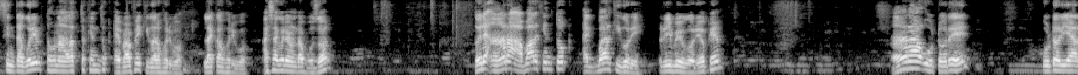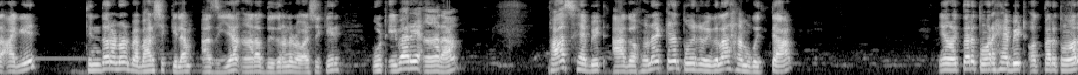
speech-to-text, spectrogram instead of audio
চিন্তা করি তখন আর তো কিন্তু এবারে কি করা ফুরিব লেখা ফুরিব আশা করি আমরা বুঝর তাহলে আরা আবার কিন্তু একবার কি করি রিভিউ করি ওকে আরা উঠরে উটর ইয়ার আগে তিন ধরনের ব্যবহার শিখিলাম আজ ইয়া আরা দুই ধরনের ব্যবহার শিখির উট এবারে আরা ফার্স্ট হ্যাবিট আগে হনে কেন তুমি রেগুলার হাম গত্যা ইয়ান অত্যারে তোমার হ্যাবিট অত্যারে তোমার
